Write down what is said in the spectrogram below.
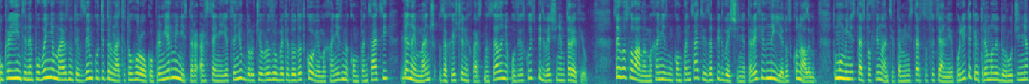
Українці не повинні мерзнути взимку 2014 року. Прем'єр-міністр Арсеній Яценюк доручив розробити додаткові механізми компенсацій для найменш захищених верст населення у зв'язку з підвищенням тарифів. За його словами, механізм компенсацій за підвищення тарифів не є досконалим. Тому Міністерство фінансів та Міністерство соціальної політики отримали доручення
